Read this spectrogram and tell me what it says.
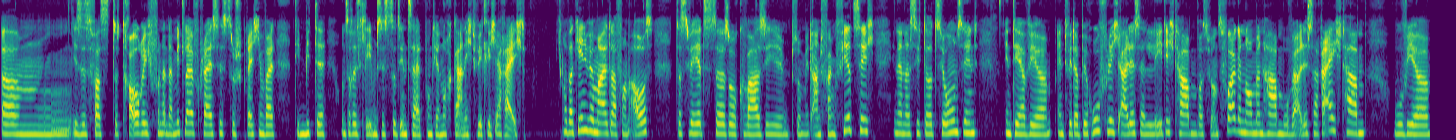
ähm, ist es fast traurig, von einer Midlife Crisis zu sprechen, weil die Mitte unseres Lebens ist zu dem Zeitpunkt ja noch gar nicht wirklich erreicht. Aber gehen wir mal davon aus, dass wir jetzt äh, so quasi so mit Anfang 40 in einer Situation sind, in der wir entweder beruflich alles erledigt haben, was wir uns vorgenommen haben, wo wir alles erreicht haben, wo wir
